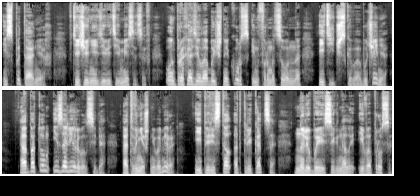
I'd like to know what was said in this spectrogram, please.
испытаниях. В течение девяти месяцев он проходил обычный курс информационно-этического обучения, а потом изолировал себя – от внешнего мира и перестал откликаться на любые сигналы и вопросы.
